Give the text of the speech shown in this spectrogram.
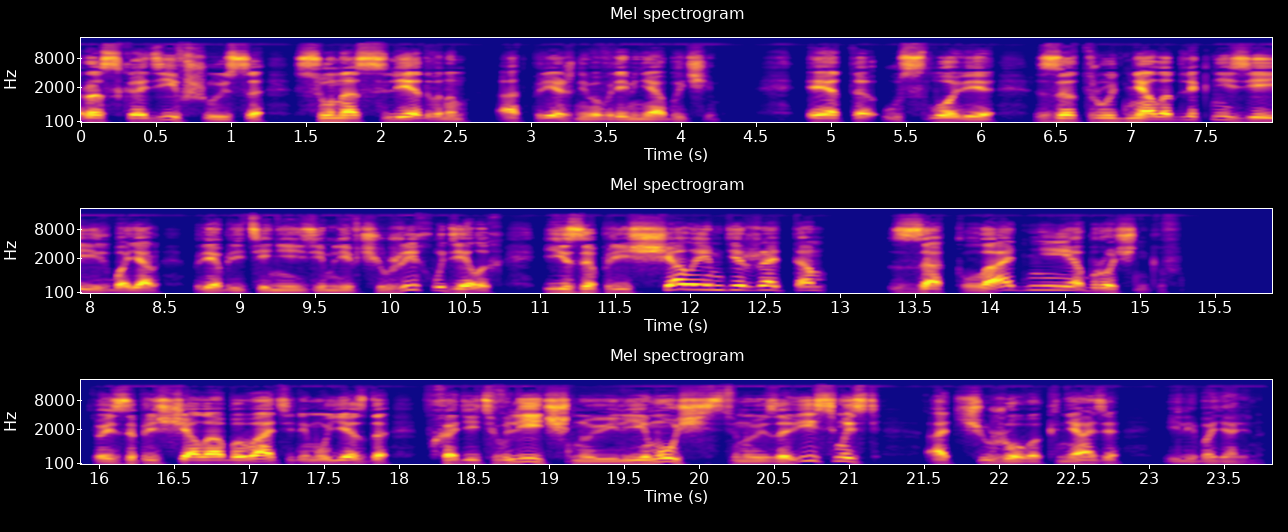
расходившуюся с унаследованным от прежнего времени обычаем. Это условие затрудняло для князей и их бояр приобретение земли в чужих уделах и запрещало им держать там закладнее оброчников, то есть запрещало обывателям уезда входить в личную или имущественную зависимость от чужого князя или боярина.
